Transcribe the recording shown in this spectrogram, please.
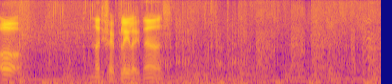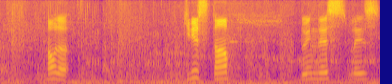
Oh, not if I play like that. How the? Can you stop doing this, please?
